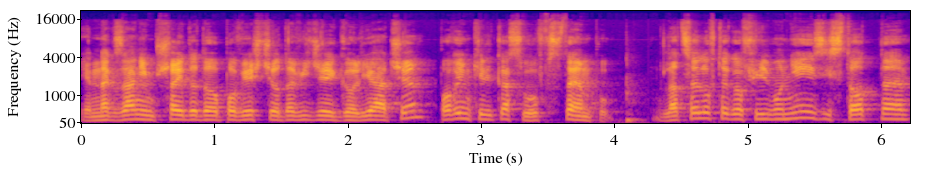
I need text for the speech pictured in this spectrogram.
Jednak zanim przejdę do opowieści o Dawidzie i Goliacie, powiem kilka słów wstępu. Dla celów tego filmu nie jest istotne,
